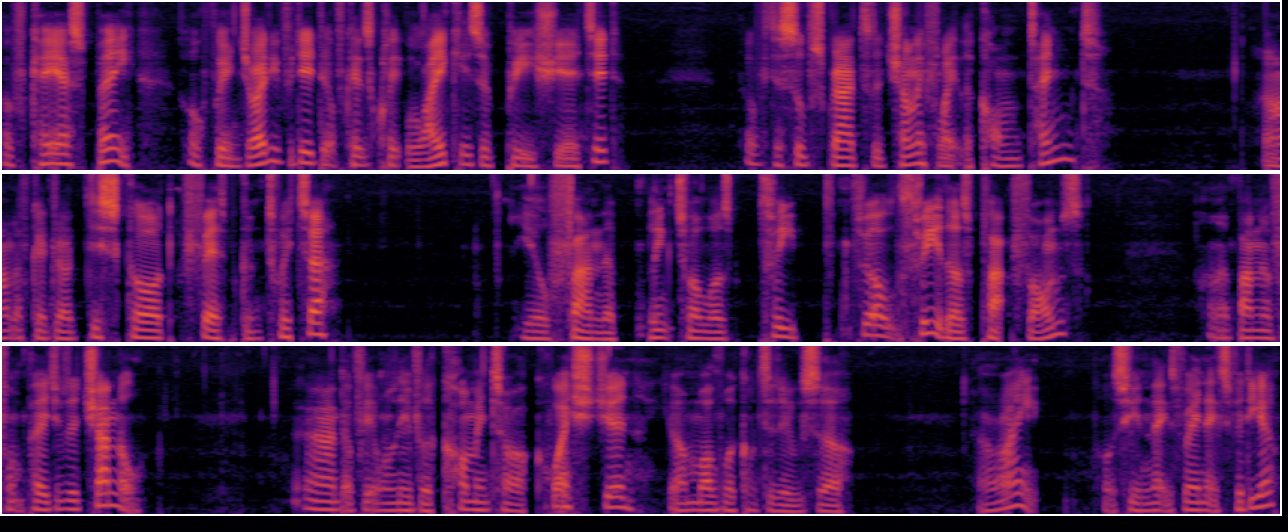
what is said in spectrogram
of KSP. Hope you enjoyed. it. If you did, don't forget to click like, it's appreciated. Don't forget to subscribe to the channel if you like the content. And don't forget to our Discord, Facebook and Twitter. You'll find the link to all those three, all three of those platforms on the banner front page of the channel. And if you want to leave a comment or a question, you're more than welcome to do so. Alright, I'll see you in the next, very next video.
